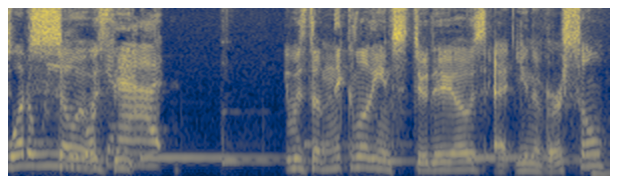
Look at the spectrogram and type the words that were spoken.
What are we So it was looking the- at? It was the Nickelodeon Studios at Universal.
